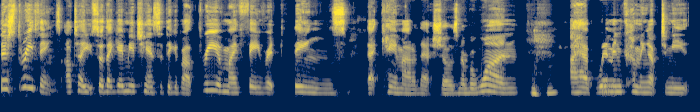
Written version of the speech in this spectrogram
There's three things I'll tell you. So that gave me a chance to think about three of my favorite things that came out of that show. Is number one, mm-hmm. I have women coming up to me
